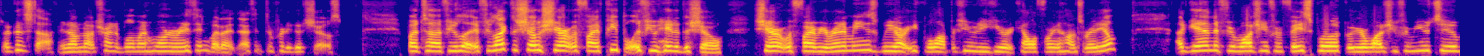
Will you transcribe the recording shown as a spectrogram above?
They're good stuff. You know, I'm not trying to blow my horn or anything, but I, I think they're pretty good shows. But uh, if you if you like the show, share it with five people. If you hated the show, share it with five of your enemies. We are equal opportunity here at California Haunts Radio. Again, if you're watching from Facebook or you're watching from YouTube,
